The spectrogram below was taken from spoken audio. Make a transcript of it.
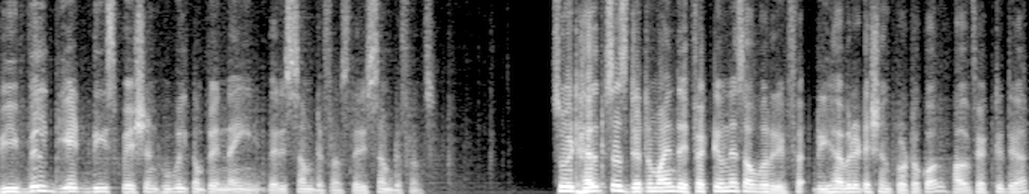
we will get these patients who will complain. Nahi, there is some difference. There is some difference. So it helps us determine the effectiveness of a ref- rehabilitation protocol, how effective they are,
